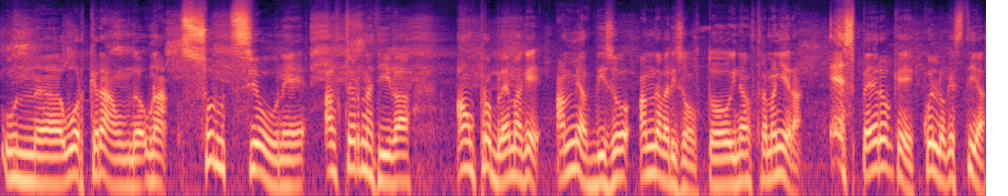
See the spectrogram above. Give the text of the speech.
un eh, workaround, una soluzione alternativa a un problema che a mio avviso andava risolto in altra maniera. E spero che quello che stia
